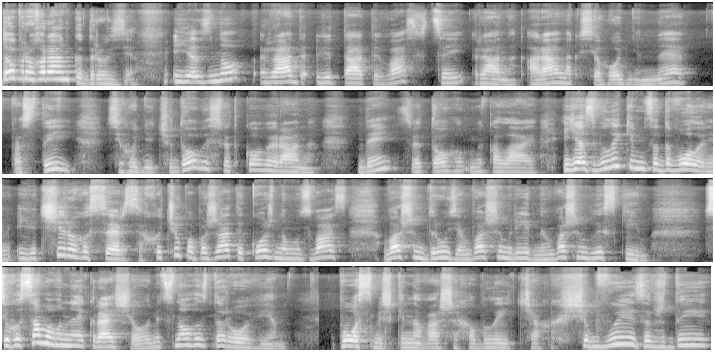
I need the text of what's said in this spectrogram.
Доброго ранку, друзі! І я знов рада вітати вас в цей ранок. А ранок сьогодні не простий, сьогодні чудовий святковий ранок, День Святого Миколая. І я з великим задоволенням і від щирого серця хочу побажати кожному з вас, вашим друзям, вашим рідним, вашим близьким, всього самого найкращого, міцного здоров'я. Посмішки на ваших обличчях, щоб ви завжди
